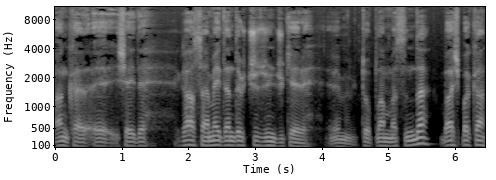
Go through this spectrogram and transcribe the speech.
Ankara e, şeyde Galatasaray Meydanı'nda 300. kere e, toplanmasında başbakan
